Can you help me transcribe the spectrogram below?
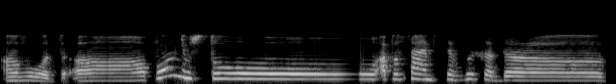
А вот. А, помним, что опасаемся выхода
